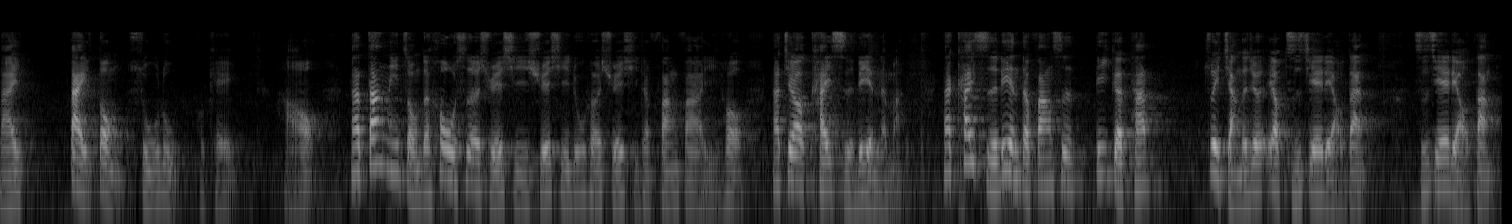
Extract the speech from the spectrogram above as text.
来带动输入，OK，好，那当你懂得后设学习，学习如何学习的方法以后，那就要开始练了嘛。那开始练的方式，第一个他最讲的就是要直截了当，直截了当，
